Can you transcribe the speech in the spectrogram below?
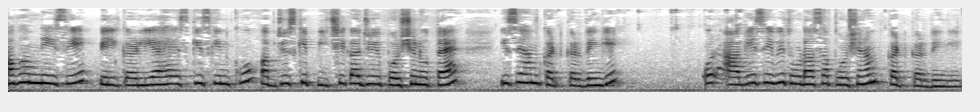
अब हमने इसे पिल कर लिया है इसकी स्किन को। अब जो इसके पीछे का जो ये पोर्शन होता है, इसे हम कट कर देंगे। और आगे से भी थोड़ा सा पोर्शन हम कट कर देंगे।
